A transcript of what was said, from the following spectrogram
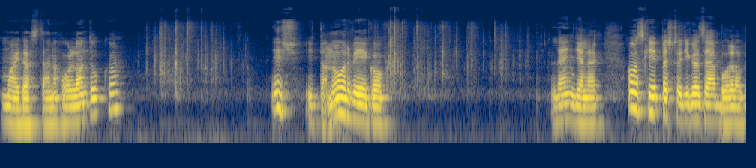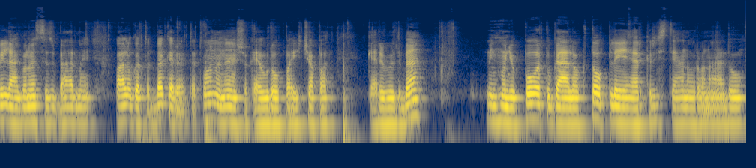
majd aztán a hollandokkal, és itt a norvégok, lengyelek. Ahhoz képest, hogy igazából a világon összes bármely válogatott bekerültet volna, nagyon sok európai csapat került be, mint mondjuk portugálok, top player, Cristiano Ronaldo,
